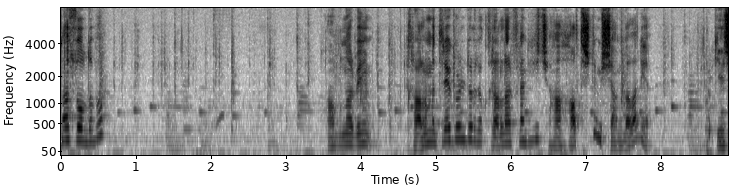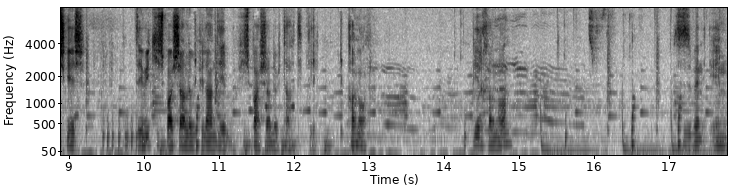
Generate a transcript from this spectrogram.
Nasıl oldu bu? Aa bunlar benim kralımı direkt öldürdü. Krallar falan hiç ha, halt işlemiş yanında var ya. Geç geç. Demek hiç başarılı bir plan değil bu. Hiç başarılı bir taktik değil. Kanon. Bir kanon. Sizi ben en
